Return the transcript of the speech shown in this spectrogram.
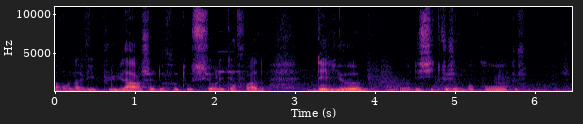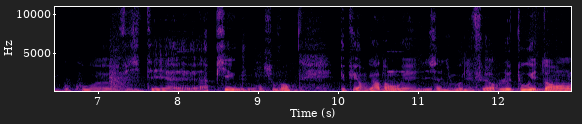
à mon avis, plus large de photos sur les terres froides, des lieux, euh, des sites que j'aime beaucoup, que j'aime beaucoup visiter à, pied, où je me rends souvent, et puis en regardant les animaux, les fleurs, le tout étant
